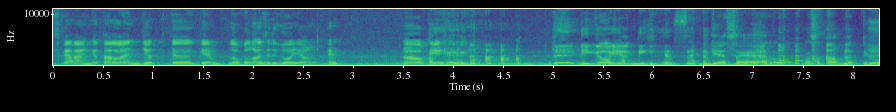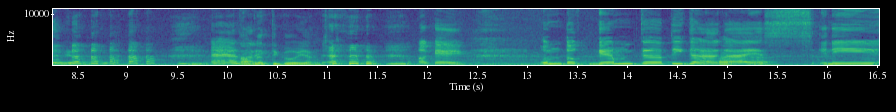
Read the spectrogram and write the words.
sekarang kita lanjut ke game. Lo kok nggak sih digoyang? Eh, ah, oke. Oke. digoyang digeser. Digeser. Masa tablet digoyang gitu kan. Di- Eh, sorry. tablet digoyang. Cak. Oke. Untuk game ketiga, Ah, guys. Ini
